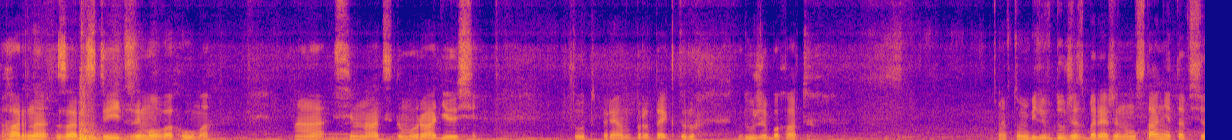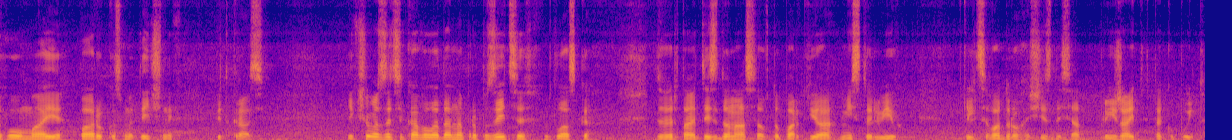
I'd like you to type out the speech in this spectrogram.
Гарна зараз стоїть зимова гума на 17 радіусі. Тут прям протектору дуже багато. Автомобіль в дуже збереженому стані та всього має пару косметичних підкрасів. Якщо вас зацікавила дана пропозиція, будь ласка, звертайтесь до нас, автопарк ЮА, місто Львів, кільцева дорога 60. Приїжджайте та купуйте.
